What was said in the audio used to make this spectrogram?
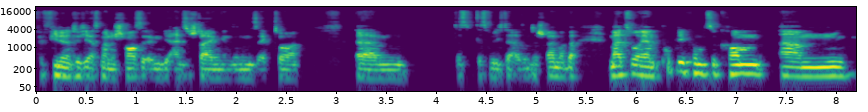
für viele natürlich erstmal eine Chance irgendwie einzusteigen in so einem Sektor. Ähm, das, das will ich da also unterschreiben. Aber mal zu eurem Publikum zu kommen. Ähm,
